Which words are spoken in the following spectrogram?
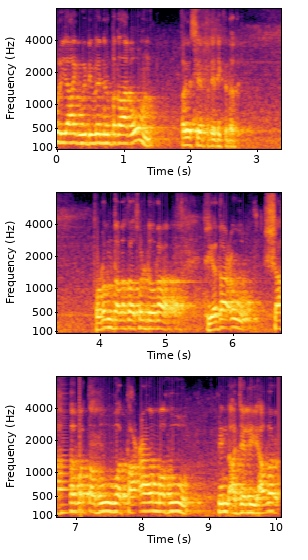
கூலியாகி விடுவேன் என்பதாகவும் பதிவு செய்யப்பட்டிருக்கிறது. தொடர்ந்து அல்லா சொல்லிட்டு வரான் எதழு ஷஹவதஹு வ தஆமஹு மின் அஜலி. அவர்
